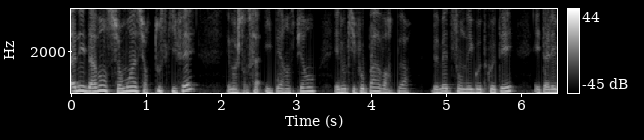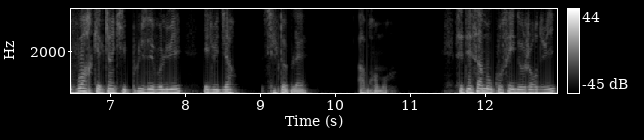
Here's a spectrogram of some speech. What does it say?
années d'avance sur moi, sur tout ce qu'il fait. Et moi, je trouve ça hyper inspirant. Et donc, il faut pas avoir peur de mettre son ego de côté et d'aller voir quelqu'un qui est plus évolué et lui dire, s'il te plaît, apprends-moi. C'était ça mon conseil d'aujourd'hui.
